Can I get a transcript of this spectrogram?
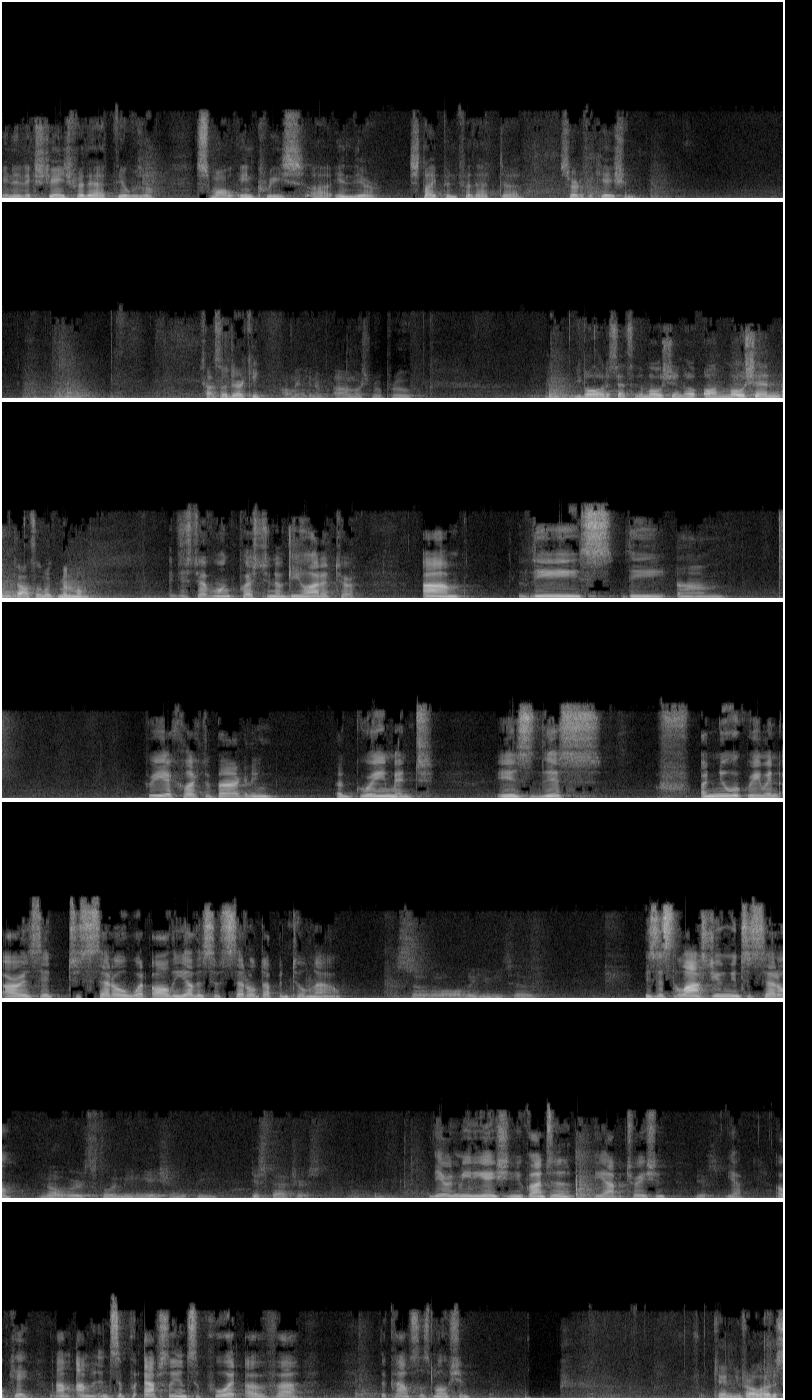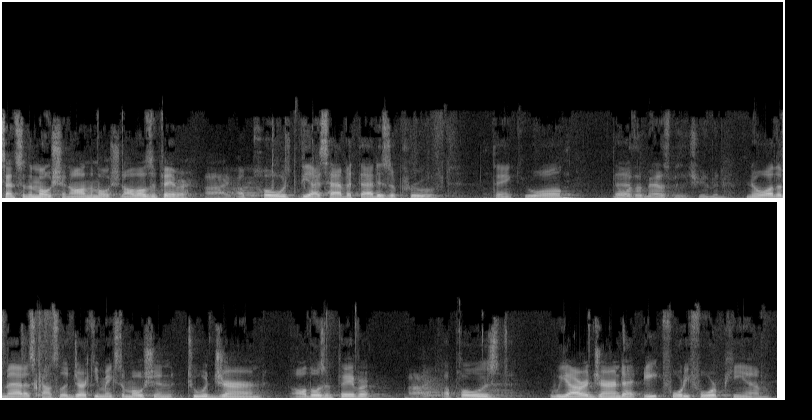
And in exchange for that, there was a small increase uh, in their stipend for that uh, certification. Councilor Durkey? I'll make a uh, motion to approve. You've all had a sense of the motion. On the motion, Councilor McMiniman. I just have one question of the auditor. Um, The, the um, three-year collective bargaining agreement, is this a new agreement, or is it to settle what all the others have settled up until now? So all the unions have, Is this the last union to settle? no, we're still in mediation with the dispatchers. They're in mediation, you've gone to the arbitration? Yes. Yeah, okay. I'm, I'm in absolutely in support of uh, the council's motion. Ken, you've all heard a sense of the motion. On the motion, all those in favor? Aye. Opposed? The ayes have it. That is approved. Thank you all. No That- other matters, Mr. Chairman? No other matters. Councilor Durkey makes a motion to adjourn. All those in favor? Aye. Opposed? We are adjourned at 8:44 PM.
